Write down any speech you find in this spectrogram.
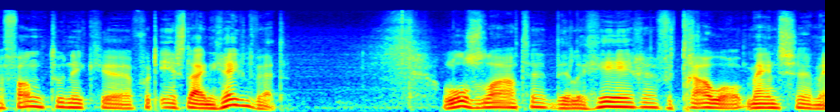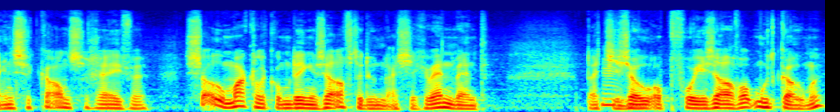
van toen ik voor het eerst leidinggevend werd. Loslaten, delegeren, vertrouwen op mensen, mensen kansen geven. Zo makkelijk om dingen zelf te doen als je gewend bent. Dat je Hmm. zo op, voor jezelf op moet komen.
